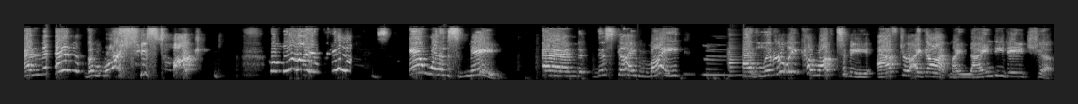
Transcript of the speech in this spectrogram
And then the more she's talking, the more I realize it was me. And this guy, Mike, had literally come up to me after I got my 90 day chip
